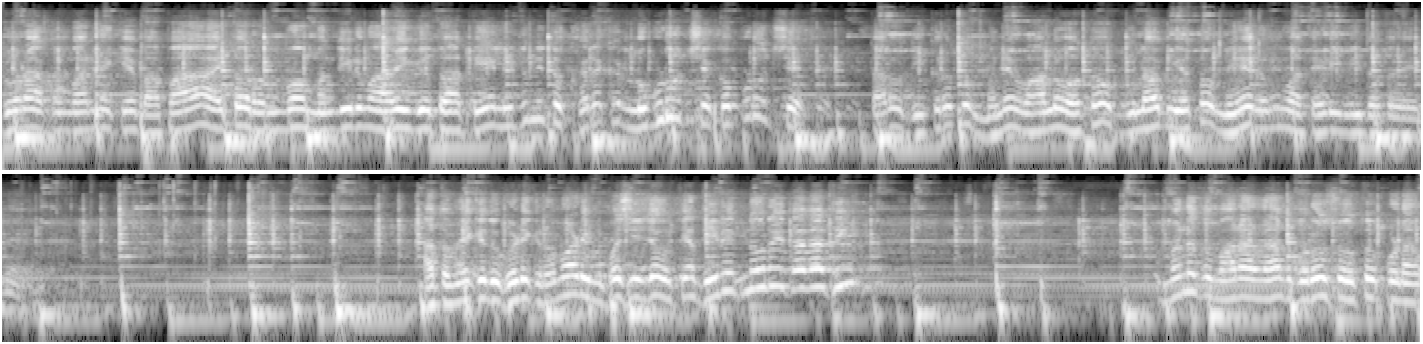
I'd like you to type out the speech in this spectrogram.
ગોરા કુંભારને કે, બાપા, એ તો રમવા મંદિરમાં આવી ગયો તો આ તે લીધું ને તો ખરેખર લુગડું જ છે, કપડું જ છે. તારો દીકરો તો મને વાલો હતો, ગુલાબી હતો, મેં રમવા તેડી લીધો તો એને. આ તો મેં કીધું, ઘડીક રમાડીને પછી જાઉં. ત્યાં ધીરજ ન રહી તારાથી? મને તો મારા નાથ ભરોસો હતો, પણ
